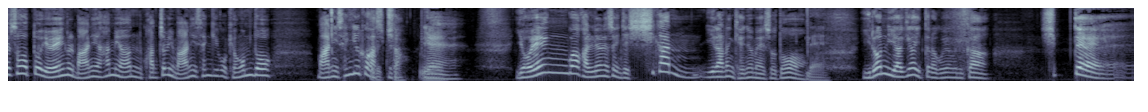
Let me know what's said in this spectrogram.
해서 또 여행을 많이 하면 관점이 많이 생기고 경험도 많이 생길 것 그렇죠. 같습니다. 예. 예. 여행과 관련해서 이제 시간이라는 개념에서도 네. 이런 이야기가 있더라고요. 그러니까 10대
